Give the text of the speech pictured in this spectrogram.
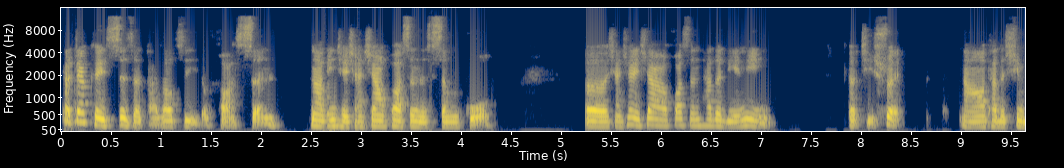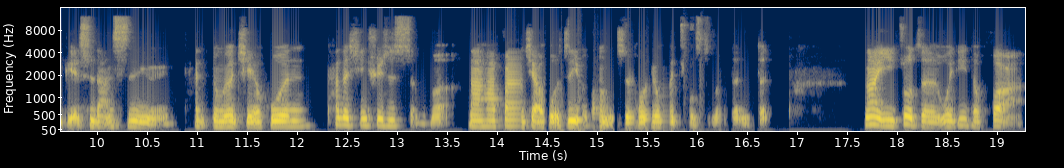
大家可以试着打造自己的化身，那并且想象化身的生活，呃，想象一下化身他的年龄的几岁，然后他的性别是男是女，他有没有结婚，他的兴趣是什么，那他放假或者是有空之后又会做什么等等。那以作者为例的话，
